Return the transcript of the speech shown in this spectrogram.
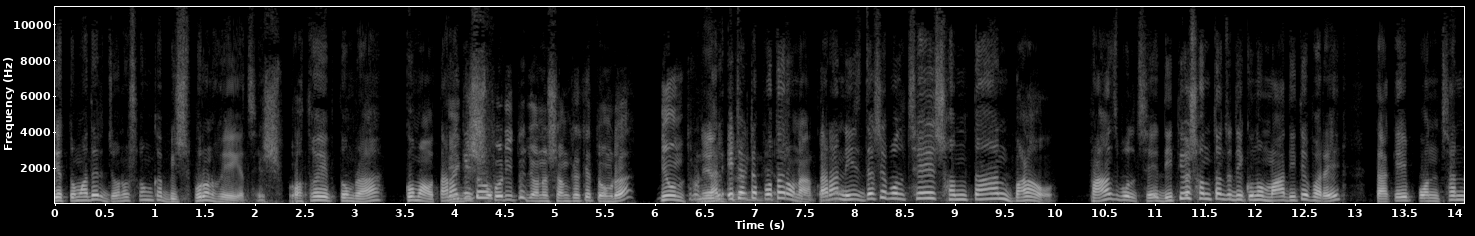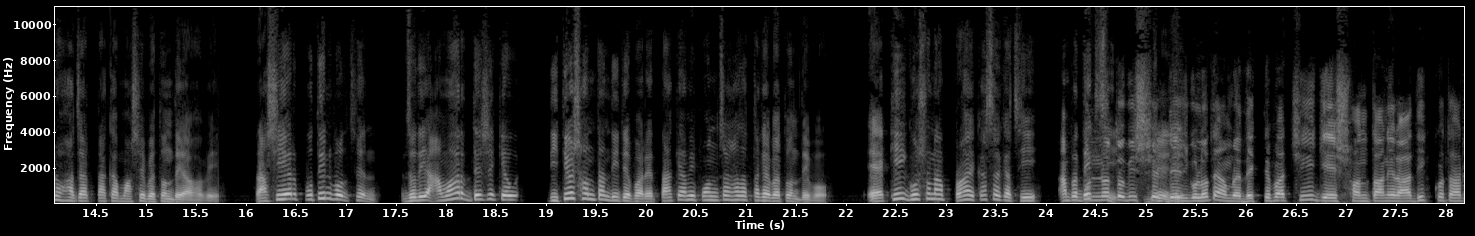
যে তোমাদের জনসংখ্যা বিস্ফোরণ হয়ে গেছে। অতএব তোমরা কমাও। তারা কিন্তু বিস্ফোরিত জনসংখ্যাকে তোমরা নিয়ন্ত্রণ এটা একটা প্রতারণা। তারা নিজ দেশে বলছে সন্তান বাড়াও। ফ্রান্স বলছে দ্বিতীয় সন্তান যদি কোনো মা দিতে পারে তাকে পঞ্চান্ন হাজার টাকা মাসে বেতন দেওয়া হবে। রাশিয়ার পুতিন বলছেন যদি আমার দেশে কেউ দ্বিতীয় সন্তান দিতে পারে তাকে আমি পঞ্চাশ হাজার টাকা বেতন দেব। একই ঘোষণা প্রায় কাছাকাছি আমরা উন্নত বিশ্বের। দেশগুলোতে আমরা দেখতে পাচ্ছি যে সন্তানের আধিক্যতার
